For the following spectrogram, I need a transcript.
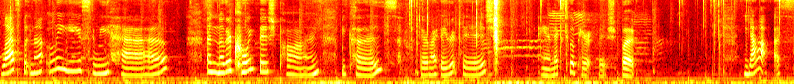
Last but not least, we have another koi fish pond because they're my favorite fish and next to a parrotfish but yes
